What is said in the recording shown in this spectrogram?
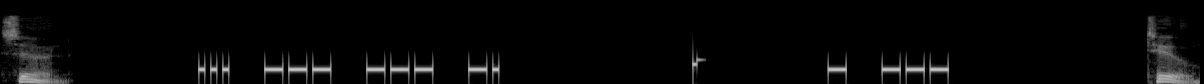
Soon. Two.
